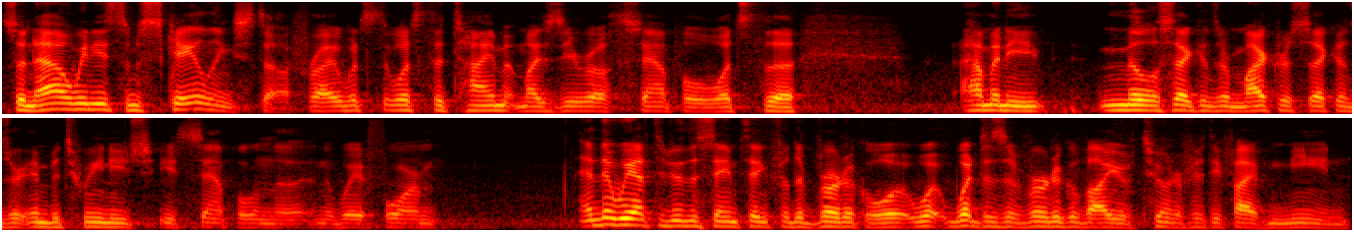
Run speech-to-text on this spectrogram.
So now we need some scaling stuff, right? What's the, what's the time at my zeroth sample? What's the, how many milliseconds or microseconds are in between each, each sample in the, in the waveform. And then we have to do the same thing for the vertical. What, what does a vertical value of 255 mean?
